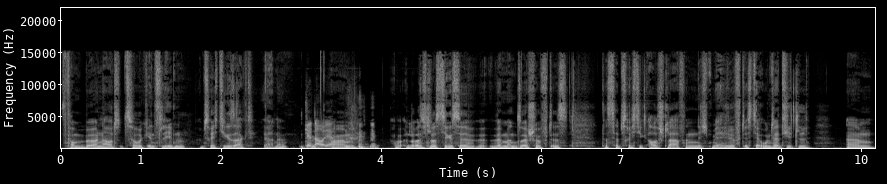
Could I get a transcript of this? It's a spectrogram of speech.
vom Burnout zurück ins Leben. Habe ich richtig gesagt? Ja, ne? Genau, ja. Ähm, was lustig ist, äh, wenn man so erschöpft ist, dass selbst richtig ausschlafen nicht mehr hilft, ist der Untertitel. Ähm,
